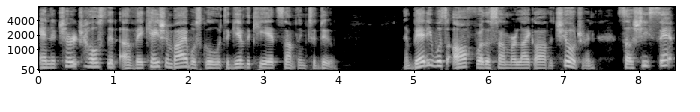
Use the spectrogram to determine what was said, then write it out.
and the church hosted a vacation Bible school to give the kids something to do. Now, Betty was off for the summer like all the children, so she sent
